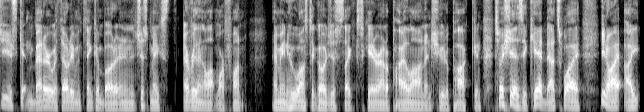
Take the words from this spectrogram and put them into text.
you're just getting better without even thinking about it, and it just makes everything a lot more fun. I mean, who wants to go just like skate around a pylon and shoot a puck? And especially as a kid, that's why, you know, I, I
